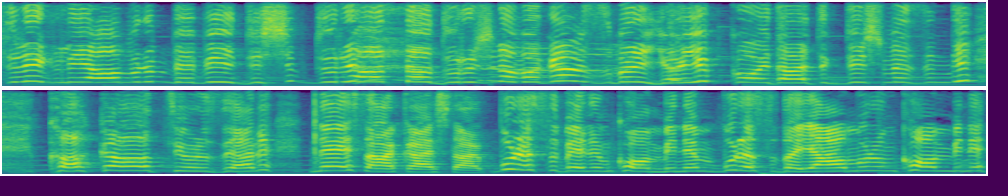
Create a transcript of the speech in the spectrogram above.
Sürekli Yağmur'un bebeği düşüp duruyor. Hatta duruşuna bakar mısınız? Böyle yayıp koydu artık düşmesin diye. Kahkaha atıyoruz yani. Neyse arkadaşlar burası benim kombinim. Burası da Yağmur'un kombini.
